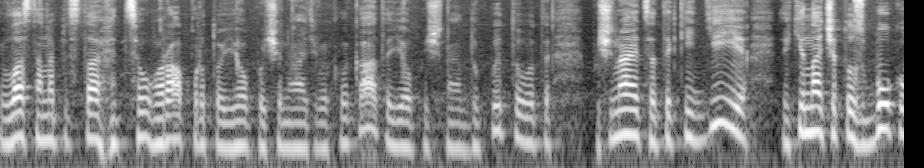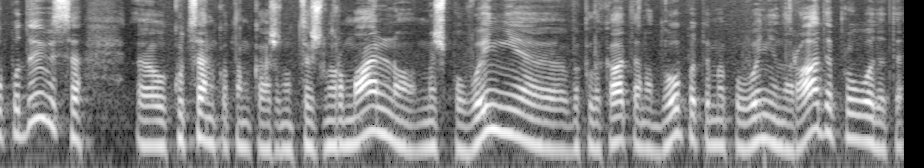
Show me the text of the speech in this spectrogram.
І власне на підставі цього рапорту його починають викликати, його починають допитувати. Починаються такі дії, які, начебто, збоку подивишся. е, Куценко там каже: ну це ж нормально, ми ж повинні викликати на допити, ми повинні наради проводити.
